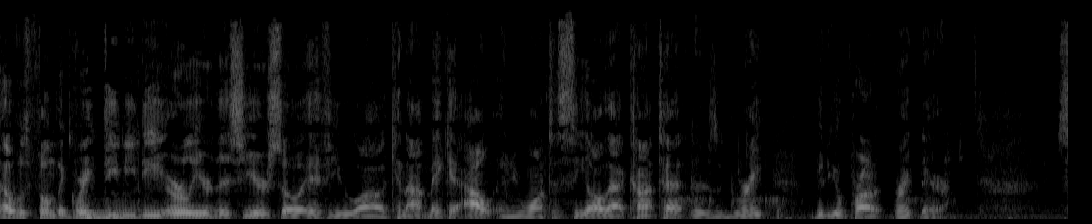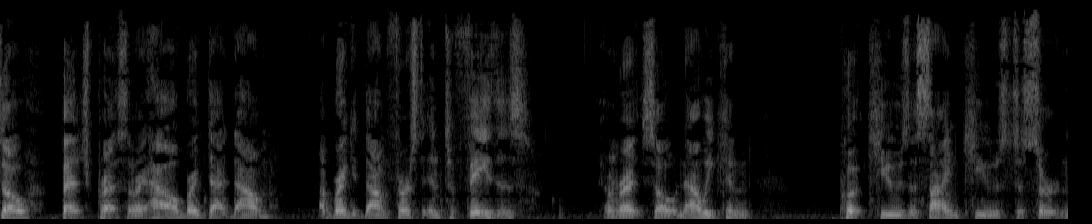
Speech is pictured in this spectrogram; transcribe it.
Elvis filmed a great DVD earlier this year, so if you uh, cannot make it out and you want to see all that content, there's a great video product right there. So, bench press. All right, how I'll break that down. I break it down first into phases. All right, so now we can put cues, assign cues to certain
